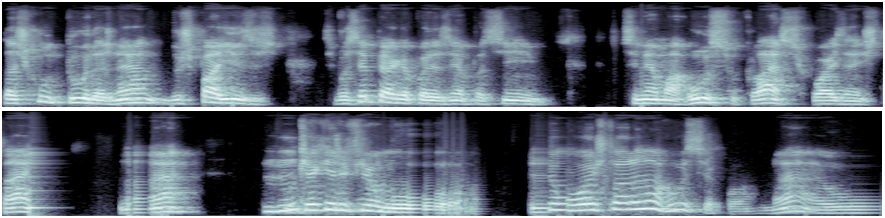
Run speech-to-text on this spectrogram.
das culturas, né? dos países. Se você pega, por exemplo, assim, cinema russo clássico, Eisenstein, né? Uhum. o que, é que ele filmou? Ele filmou a história da Rússia, pô, né? o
